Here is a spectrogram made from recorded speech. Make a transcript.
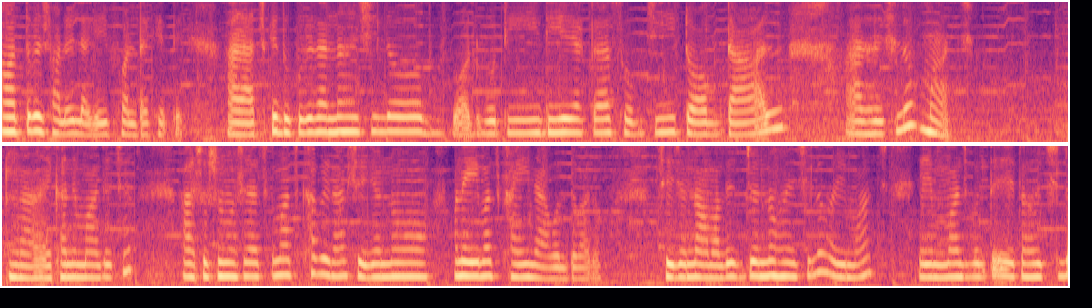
আমার তো বেশ ভালোই লাগে এই ফলটা খেতে। আর আজকে দুপুরে রান্না হয়েছিল বটবটি দিয়ে একটা সবজি, টক ডাল আর হয়েছিল মাছ। এখানে মাছ আছে। আর শ্বশুরমশাই আজকে মাছ খাবে না, সেই জন্য মানে এই মাছ খাই না বলতে পারো। সেই জন্য আমাদের জন্য হয়েছিল এই মাছ। এই মাছ বলতে এটা হয়েছিল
